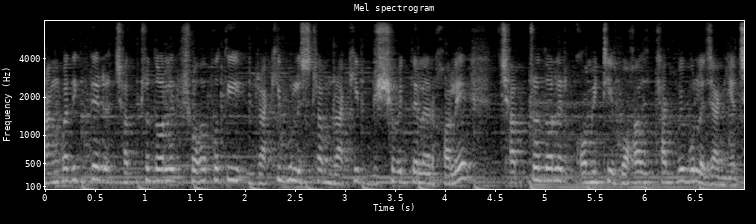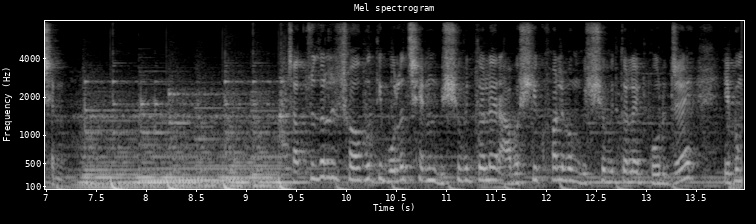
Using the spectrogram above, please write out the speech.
সাংবাদিকদের ছাত্রদলের সভাপতি রাকিবুল ইসলাম রাকিব বিশ্ববিদ্যালয়ের হলে ছাত্রদলের কমিটি বহাল থাকবে বলে জানিয়েছেন। ছাত্রদলের সভাপতি বলেছেন, বিশ্ববিদ্যালয়ের আবাসিক হল এবং বিশ্ববিদ্যালয় পর্যায়ে এবং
